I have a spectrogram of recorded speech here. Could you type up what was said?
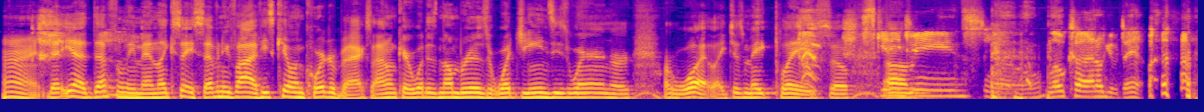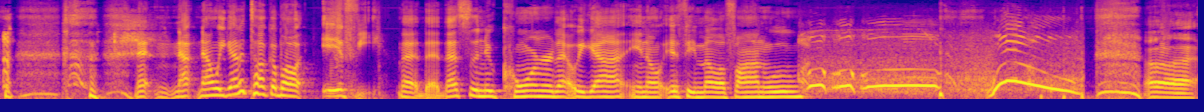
All right. Yeah, definitely, man. Like say 75, he's killing quarterbacks. I don't care what his number is or what jeans he's wearing or or what. Like just make plays. So Skinny um, jeans, you know, low cut. I don't give a damn. now, now, now we got to talk about Iffy. That, that that's the new corner that we got. You know, Iffy Melifonwu. Woo! Uh,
